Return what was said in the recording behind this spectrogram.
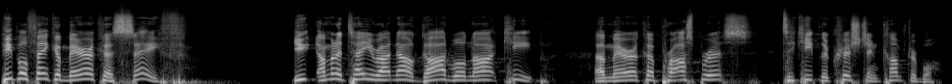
People think America's safe. You, I'm going to tell you right now God will not keep America prosperous to keep the Christian comfortable.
